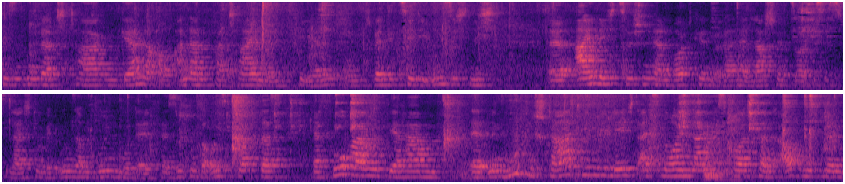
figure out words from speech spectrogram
diesen 100 Tagen gerne auch anderen Parteien empfehlen. Und wenn die CDU sich nicht einig zwischen Herrn Rotkin oder Herrn Laschet, sollten Sie es vielleicht nur mit unserem grünen Modell versuchen. Bei uns klappt das hervorragend. Wir haben äh, einen guten Start hingelegt als neuen Landesvorstand, auch mit einem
